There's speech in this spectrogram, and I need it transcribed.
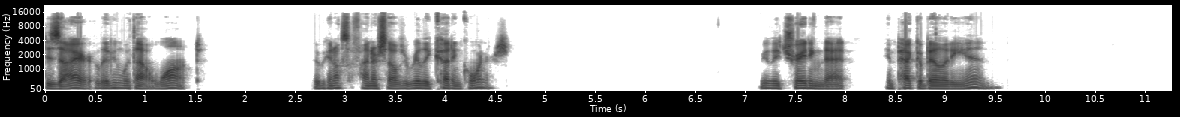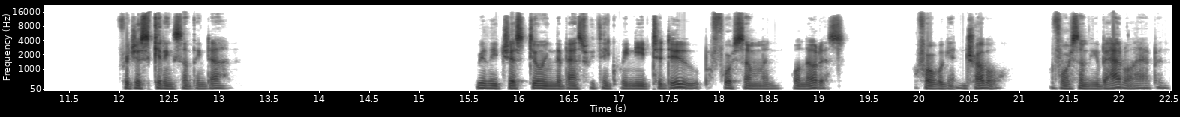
desire, living without want, that we can also find ourselves really cutting corners, really trading that impeccability in for just getting something done. Really, just doing the best we think we need to do before someone will notice, before we'll get in trouble, before something bad will happen.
